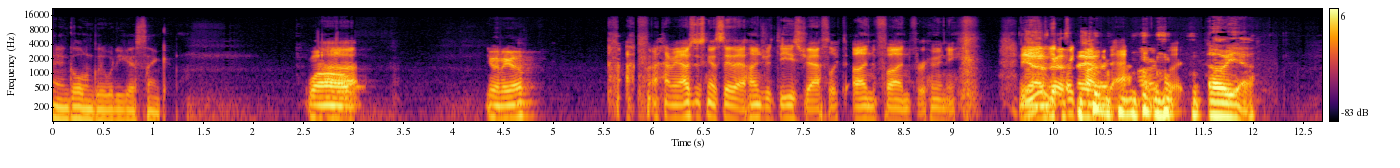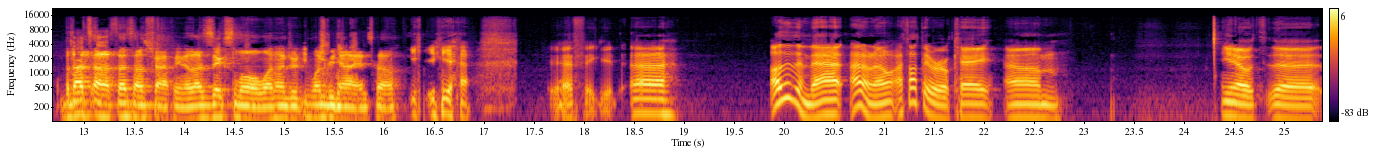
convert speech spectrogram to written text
and Golden Glue, what do you guys think? Well, Uh, you want to go? I mean, I was just gonna say that hundred thieves draft looked unfun for Huni. Yeah, I didn't get gonna picked say. on that hard, but Oh yeah. But that's us. That's us drafting. That's Zix Lowell 100 1v9. So yeah, yeah, I figured. Uh, other than that, I don't know. I thought they were okay. Um, you know, the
